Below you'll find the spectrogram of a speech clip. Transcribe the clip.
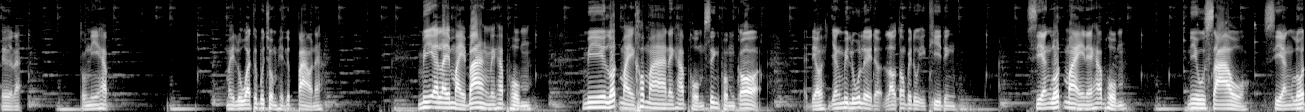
เจอละตรงนี้ครับ ไม่รู้ว่าท่านผู้ชมเห็นหรือเปล่านะ มีอะไรใหม่บ้างนะครับผมมีรถใหม่เข้ามานะครับผมซึ่งผมก็เดี๋ยวยังไม่รู้เลยเดี๋ยวเราต้องไปดูอีกทีหนึ่งเสียงรถใหม่นะครับผม New Sound เสียงรถ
